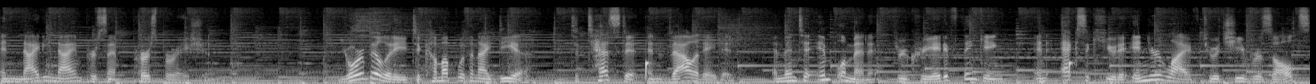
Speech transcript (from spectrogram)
and 99% perspiration. Your ability to come up with an idea, to test it and validate it, and then to implement it through creative thinking and execute it in your life to achieve results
